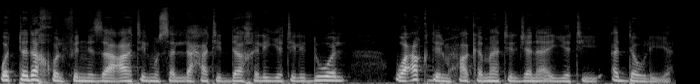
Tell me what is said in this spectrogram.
والتدخل في النزاعات المسلحة الداخلية للدول وعقد المحاكمات الجنائية الدولية.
